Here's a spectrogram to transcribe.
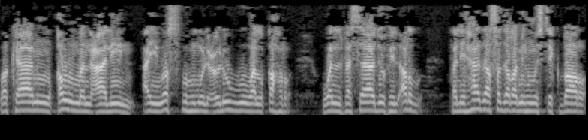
وكانوا قوما عالين أي وصفهم العلو والقهر والفساد في الأرض. فلهذا صدر منهم استكبار.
